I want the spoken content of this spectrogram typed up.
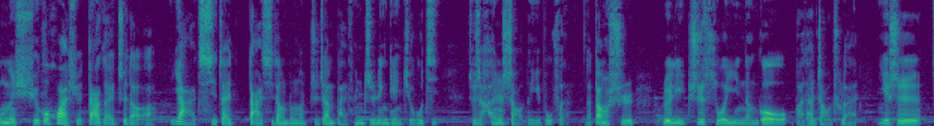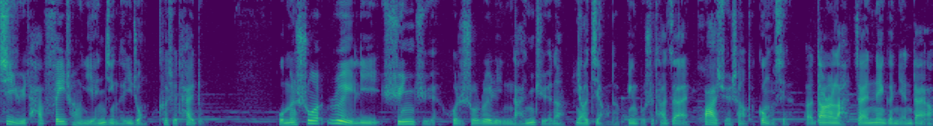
我们学过化学，大概知道啊，氩气在大气当中呢，只占百分之零点九几，这是很少的一部分。那当时。瑞利之所以能够把它找出来，也是基于他非常严谨的一种科学态度。我们说瑞利勋爵或者说瑞利男爵呢，要讲的并不是他在化学上的贡献。呃，当然了，在那个年代啊，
